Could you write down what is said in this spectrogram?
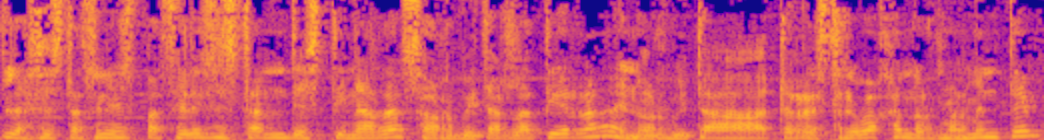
las estaciones espaciales están destinadas a orbitar la Tierra en órbita terrestre baja normalmente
